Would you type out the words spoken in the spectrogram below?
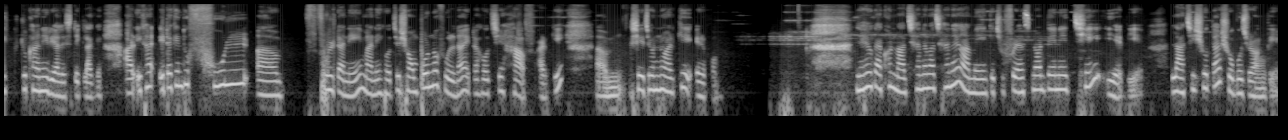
একটুখানি রিয়ালিস্টিক লাগে। আর এখানে এটা কিন্তু ফুল ফুলটা নেই মানে হচ্ছে সম্পূর্ণ ফুল না, এটা হচ্ছে হাফ আর কি সেই জন্য আর কি এরকম। যাই হোক, এখন মাঝখানে মাঝখানে আমি কিছু ফ্রেঞ্চ নট দিয়ে নিচ্ছি ইয়ে দিয়ে। লাচি সুতা, সবুজ রং দিয়ে।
